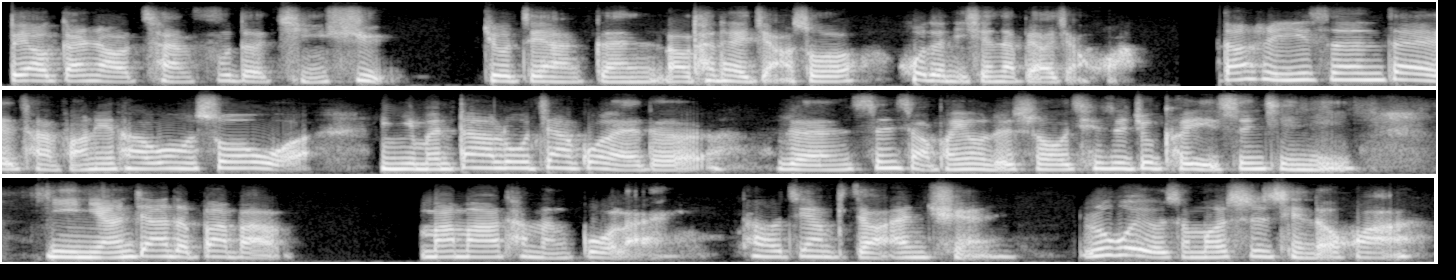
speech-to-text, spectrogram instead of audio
不要干扰产妇的情绪。”就这样跟老太太讲说，或者你现在不要讲话。当时医生在产房里，他问我说：“我你们大陆嫁过来的人生小朋友的时候，其实就可以申请你你娘家的爸爸妈妈他们过来。他说这样比较安全。如果有什么事情的话，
